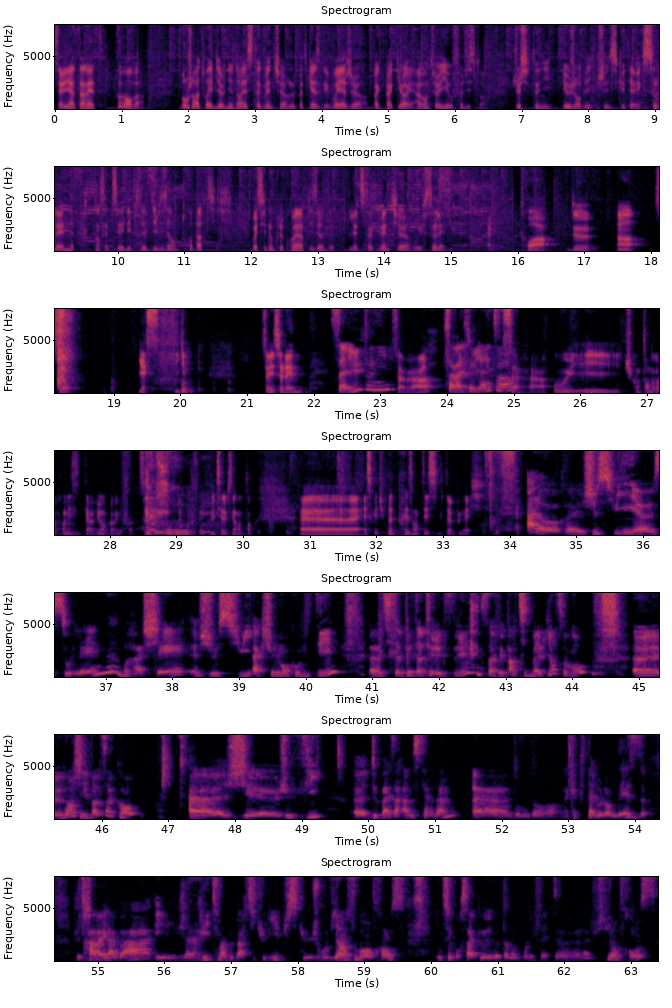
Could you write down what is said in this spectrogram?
Salut Internet, comment va? Bonjour à toi et bienvenue dans Let's Talk Venture, le podcast des voyageurs, backpackers et aventuriers au feu d'histoire. Je suis Tony et aujourd'hui je discute avec Solène dans cette série d'épisodes divisée en trois parties. Voici donc le premier épisode, Let's Talk Venture with Solène. Allez, 3, 2, 1, 0. Yes, nickel. Salut Solène. Salut Tony. Ça va? Ça va très bien et toi? Ça va, oui. Je suis content de reprendre les interviews encore une fois. Vu que ça fait longtemps. Euh, Est-ce que tu peux te présenter s'il te plaît? Alors, euh, je suis euh, Solène Brachet. Je suis actuellement Covidée. Euh, si ça peut t'intéresser, ça fait partie de ma vie en ce moment. Euh, non, j'ai 25 ans. Je, vis de base à Amsterdam, euh, donc dans la capitale hollandaise. Je travaille là-bas et j'ai un rythme un peu particulier puisque je reviens souvent en France. Donc c'est pour ça que notamment pour les fêtes, euh, là je suis en France.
